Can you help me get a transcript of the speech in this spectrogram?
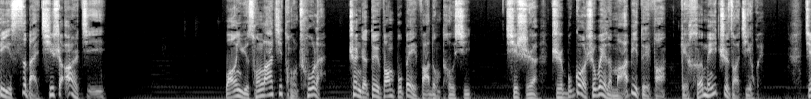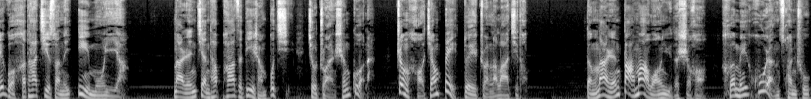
第四百七十二集，王宇从垃圾桶出来，趁着对方不备发动偷袭，其实只不过是为了麻痹对方，给何梅制造机会。结果和他计算的一模一样。那人见他趴在地上不起，就转身过来，正好将背对准了垃圾桶。等那人大骂王宇的时候，何梅忽然窜出，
